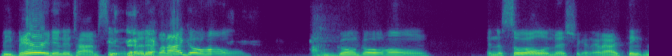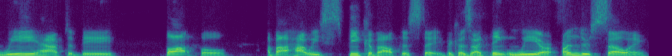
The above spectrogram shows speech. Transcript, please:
be buried anytime soon, but if, when I go home, I'm going to go home in the soil of Michigan. And I think we have to be thoughtful about how we speak about this state because I think we are underselling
